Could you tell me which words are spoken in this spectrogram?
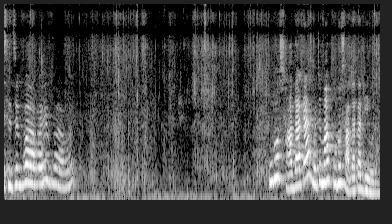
এসেছে? বাবা রে বাবা। পুরো সাদাটা, বলছে, মা, পুরো সাদাটা দিও না।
